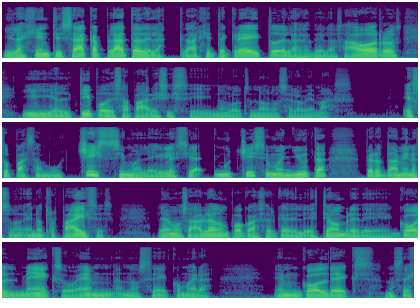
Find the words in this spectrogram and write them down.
y la gente saca plata de la tarjeta de crédito, de, la, de los ahorros y el tipo desaparece y no, lo, no, no se lo ve más. Eso pasa muchísimo en la iglesia, muchísimo en Utah, pero también en otros países. Ya hemos hablado un poco acerca de este hombre de Goldmex o M, no sé cómo era, M Goldex, no sé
